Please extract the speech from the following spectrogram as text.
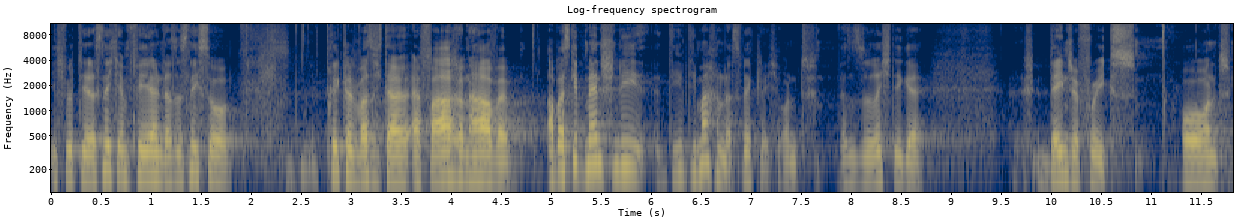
Ich würde dir das nicht empfehlen, das ist nicht so prickelnd, was ich da erfahren habe. Aber es gibt Menschen, die, die, die machen das wirklich und das sind so richtige Danger Freaks. Und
